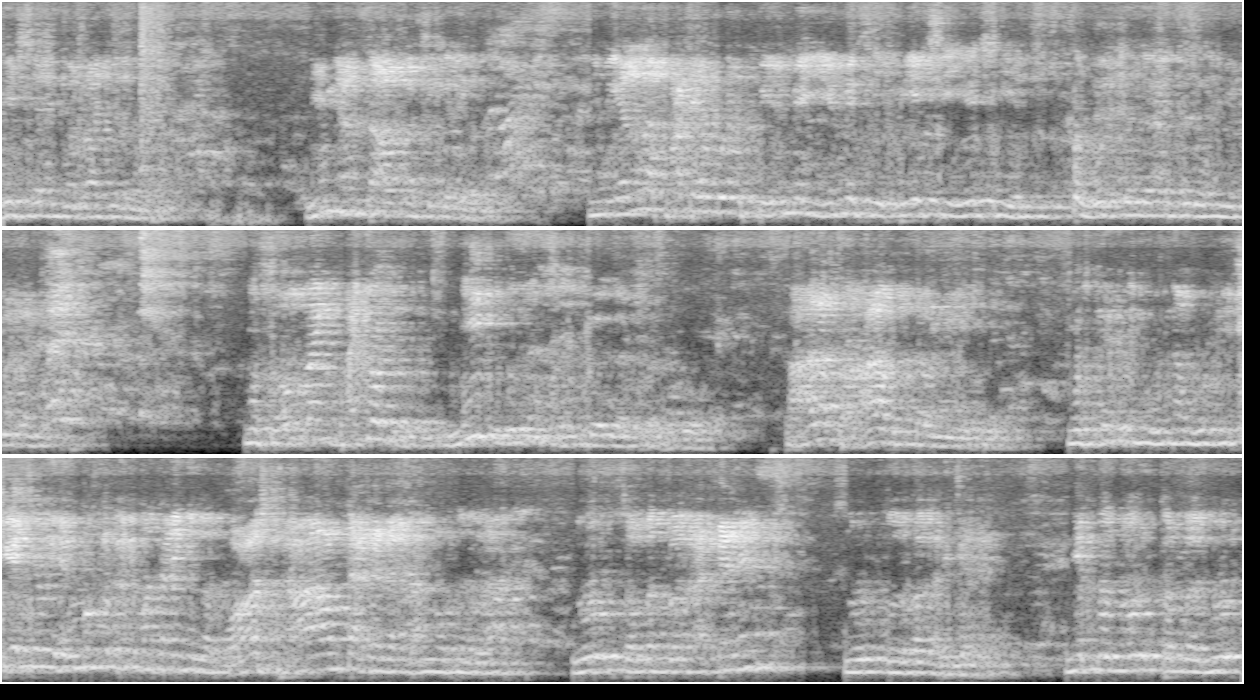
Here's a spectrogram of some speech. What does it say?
ದೇಶದಲ್ಲಿ ನಮ್ಮ ರಾಜ್ಯದಲ್ಲಿ. ನಿಮ್ಗೆ ಅಂತ ಅವಕಾಶ ಸಿಗಲಿಲ್ಲ ನಿಮಗೆಲ್ಲ ಪಾಠ ಹೇಳ್ಕೊಡೋದು M A M S C P H C A C ಎಂತ ಓದ್ಕೊಂಡು ನೀವು ಮಾಡಲ್ಲ ನೀವು ಸೌಭಾಗ್ಯ ಭಾಗ್ಯವಂತರು ನೀವು ಇದನ್ನು ಸದುಪಯೋಗಿಸಬೇಕು ಕಾಲ ಬಹಳ ಮುಸ್ಲಿಂ ನೀವು ನಾವು ವಿಶೇಷವಾಗಿ ಹೆಣ್ಮಕ್ಳ ಬಗ್ಗೆ ಮಾತಾಡೋಂಗಿಲ್ಲ. ಭಾಳ ಶಾಂತ ಅಟೆಂಡ್ ನಾನು ನೋಡ್ತಾರಲ್ಲ ನೂರು ತೊಂಬತ್ತು ಭಾಗ ಅಟೆಂಡೆನ್ಸ್ ನೂರು ನೂರು ಭಾಗ ರಿಜೆಕ್ಟ್ ನಿಮ್ಮದು ನೂರು ತೊಂಬತ್ತು ನೂರು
